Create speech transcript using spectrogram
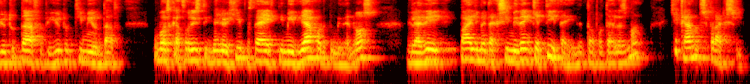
u του ταφ επί u του t μείον ταφ που μας καθορίζει την περιοχή που θα έχει τιμή διάφορη του μηδενός δηλαδή πάλι μεταξύ 0 και τι θα είναι το αποτέλεσμα και κάνω τις πράξεις μου.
